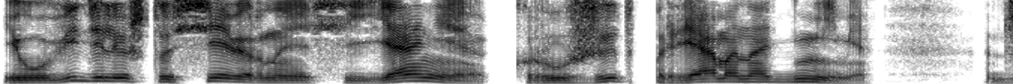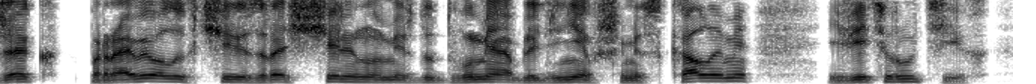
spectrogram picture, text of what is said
и увидели, что северное сияние кружит прямо над ними. Джек провел их через расщелину между двумя обледеневшими скалами, и ветер утих –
